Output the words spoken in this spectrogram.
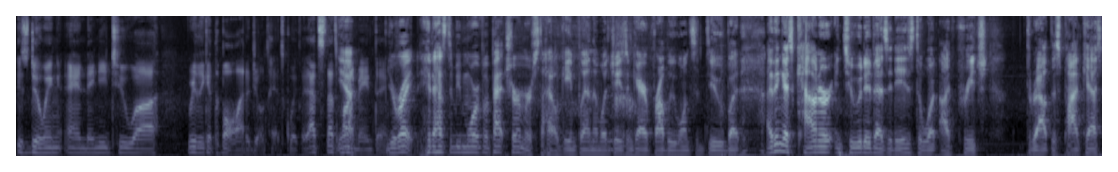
is doing, and they need to uh, really get the ball out of Jones' hands quickly. That's that's yeah, my main thing. You're right. It has to be more of a Pat Shurmur style game plan than what Jason Garrett probably wants to do. But I think as counterintuitive as it is to what I've preached throughout this podcast,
